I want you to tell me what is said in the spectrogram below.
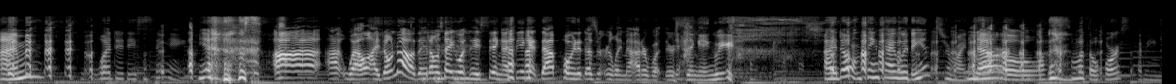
I'm. What do they sing? Yes. Uh, uh, well, I don't know. They don't say what they sing. I think at that point it doesn't really matter what they're singing. We- I don't think I would answer my door. No. With a horse? I mean,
